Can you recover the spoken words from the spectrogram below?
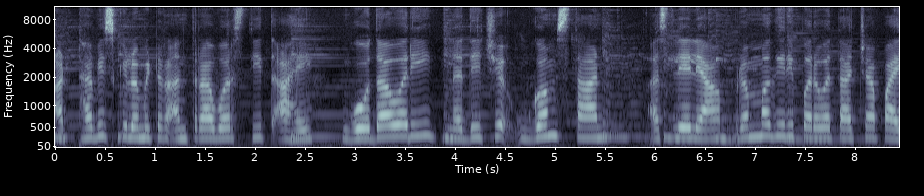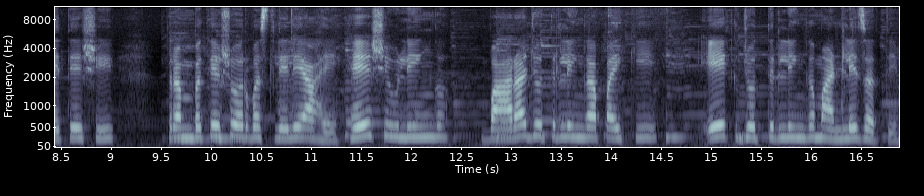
अठ्ठावीस किलोमीटर अंतरावर स्थित आहे. गोदावरी नदीचे उगमस्थान असलेल्या ब्रह्मगिरी पर्वताच्या पायथ्याशी त्र्यंबकेश्वर वसलेले आहे. हे शिवलिंग बारा ज्योतिर्लिंगापैकी एक ज्योतिर्लिंग मानले जाते.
